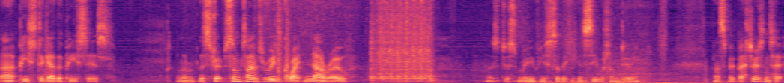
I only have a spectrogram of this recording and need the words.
uh, piece together pieces. And um, the strips sometimes are really quite narrow. Let's just move you so that you can see what I'm doing. That's a bit better, isn't it?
